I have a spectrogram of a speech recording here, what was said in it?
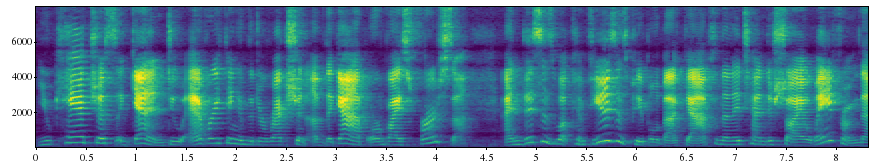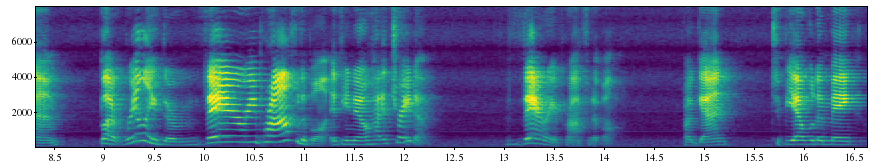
You can't just, again, do everything in the direction of the gap or vice versa. And this is what confuses people about gaps, and then they tend to shy away from them. But really, they're very profitable if you know how to trade them. Very profitable. Again, to be able to make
